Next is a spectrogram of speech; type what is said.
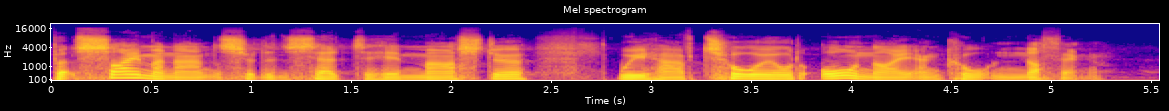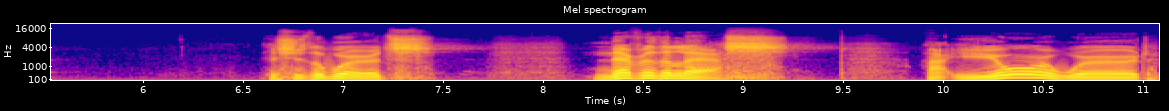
But Simon answered and said to him, Master, we have toiled all night and caught nothing. This is the words. Nevertheless, at your word,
